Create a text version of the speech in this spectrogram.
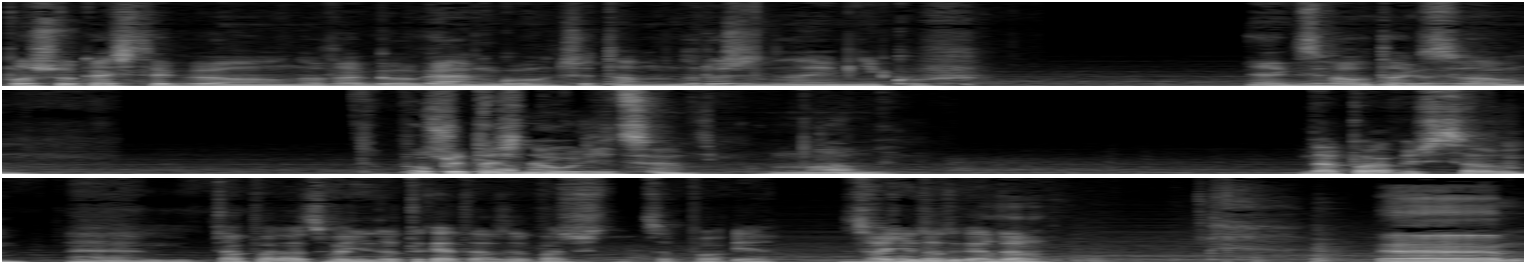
poszukać tego nowego gangu, czy tam drużyny najemników. Jak zwał, tak zwał. To Popytać na ulicy. No. Dobra, wiesz co? Dobra, dzwonię do Dreda, zobacz co powie. Dzwonię do Dreda. Mhm.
